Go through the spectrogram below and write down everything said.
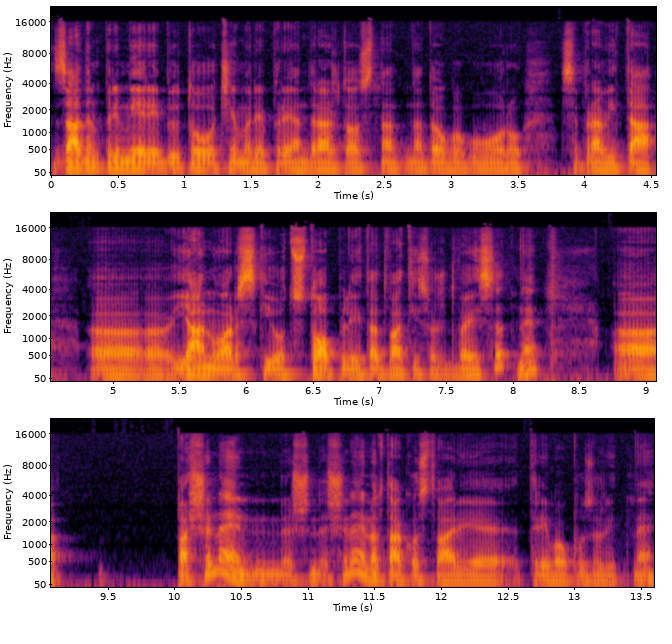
Zadnji primer je bil to, o čemer je prej Andraš dosti na, na dolgo govoril, se pravi ta uh, januarski odstop leta 2020. Ne. Uh, Pa še, ne, še, še na eno tako stvar je treba upozoriti. Ne?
